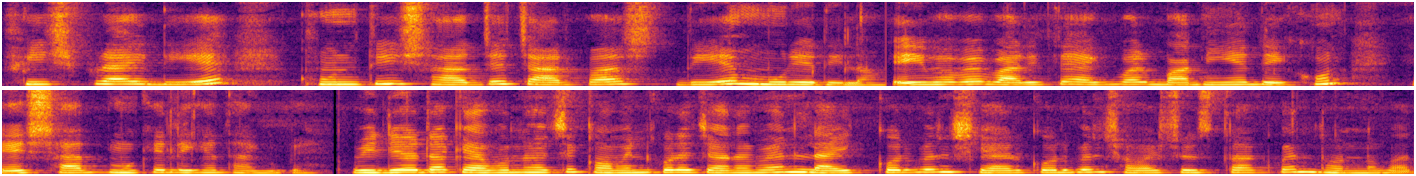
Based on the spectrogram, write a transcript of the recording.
ফিশ ফ্রাই দিয়ে খুন্তির সাহায্যে চারপাশ দিয়ে মুড়ে দিলাম। এইভাবে বাড়িতে একবার বানিয়ে দেখুন, এর স্বাদ মুখে লিখে থাকবে। ভিডিওটা কেমন হয়েছে কমেন্ট করে জানাবেন, লাইক করবেন, শেয়ার করবেন, সবাই সুস্থ থাকবেন, ধন্যবাদ।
